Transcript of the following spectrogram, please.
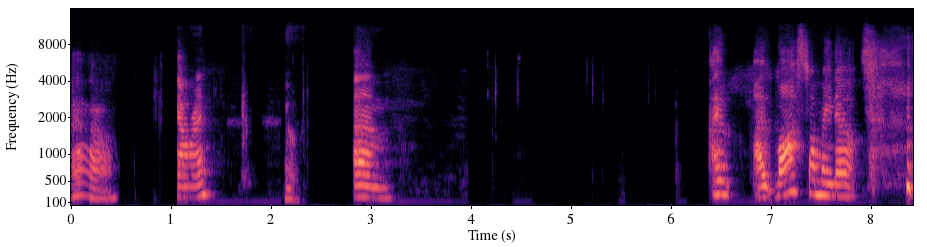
wow. Cameron? Yeah. Um, I I lost all my notes. all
